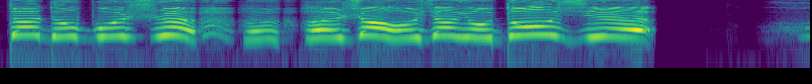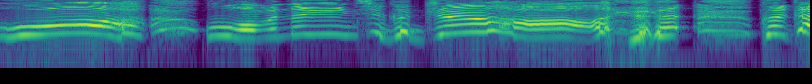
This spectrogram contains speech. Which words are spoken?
大头博士，海上好像有东西。哇，我们的运气可真好！快看，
